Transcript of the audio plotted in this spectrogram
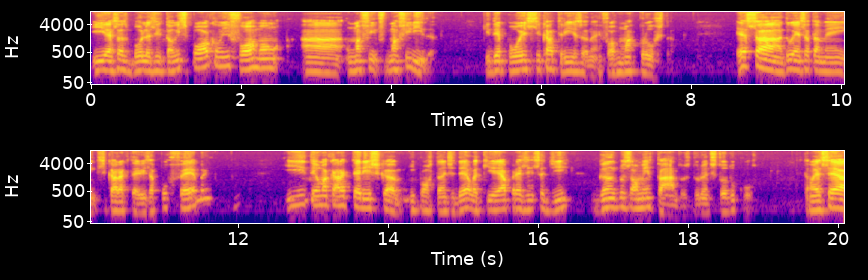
E essas bolhas, então, espocam e formam a, uma, uma ferida, que depois cicatriza, né? Forma uma crosta. Essa doença também se caracteriza por febre e tem uma característica importante dela, que é a presença de gânglios aumentados durante todo o corpo. Então, essa é a,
